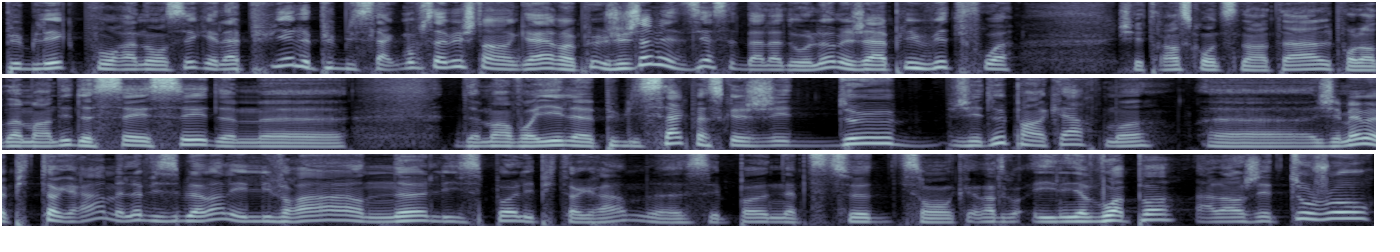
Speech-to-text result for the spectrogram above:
publique pour annoncer qu'elle appuyait le Publisac. Moi, vous savez, je suis en guerre un peu. J'ai jamais dit à cette balado-là, mais j'ai appelé huit fois chez Transcontinental pour leur demander de cesser de me de m'envoyer le Publisac parce que j'ai deux j'ai deux pancartes, moi. Euh, j'ai même un pictogramme, mais là, visiblement, les livreurs ne lisent pas les pictogrammes. Euh, C'est pas une aptitude. En tout cas, ils ne voient pas. Alors, j'ai toujours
